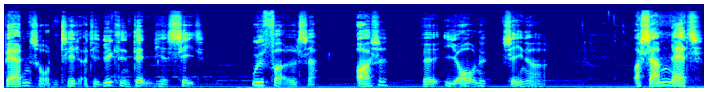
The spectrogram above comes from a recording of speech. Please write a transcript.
verdensorden til, og det er virkelig den, vi har set udfolde sig også øh, i årene senere. Og samme nat,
